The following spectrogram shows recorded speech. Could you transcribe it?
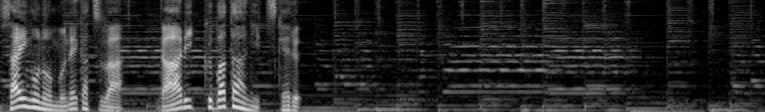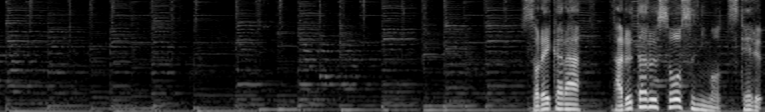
最後の胸カツはガーリックバターにつける。それからタルタルソースにもつける。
